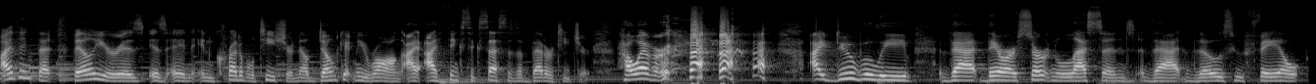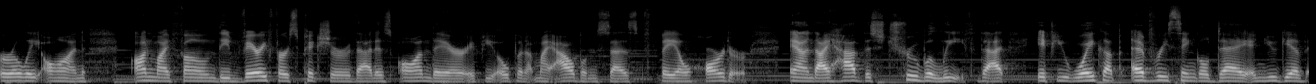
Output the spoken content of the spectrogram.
I think that failure is is an incredible teacher. Now, don't get me wrong. I, I think success is a better teacher. However, I do believe that there are certain lessons that those who fail early on on my phone, the very first picture that is on there, if you open up my album, says fail harder. And I have this true belief that if you wake up every single day and you give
